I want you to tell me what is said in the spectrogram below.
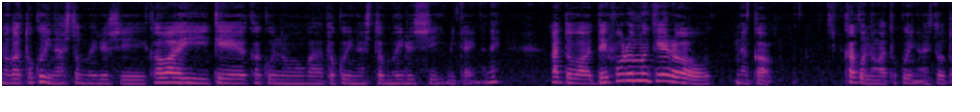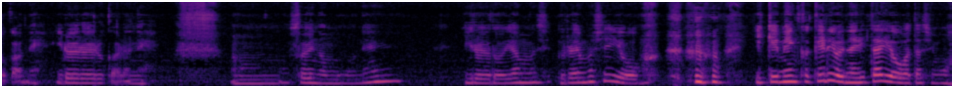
のが得意な人もいるし可愛い系描くのが得意な人もいるしみたいなね。あとはデフォルムキャラをなんか描くのが得意な人とかねいろいろいるからね。うんそういうのもねいろいろ羨まし羨ましいよ。イケメン描けるようになりたいよ私も。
